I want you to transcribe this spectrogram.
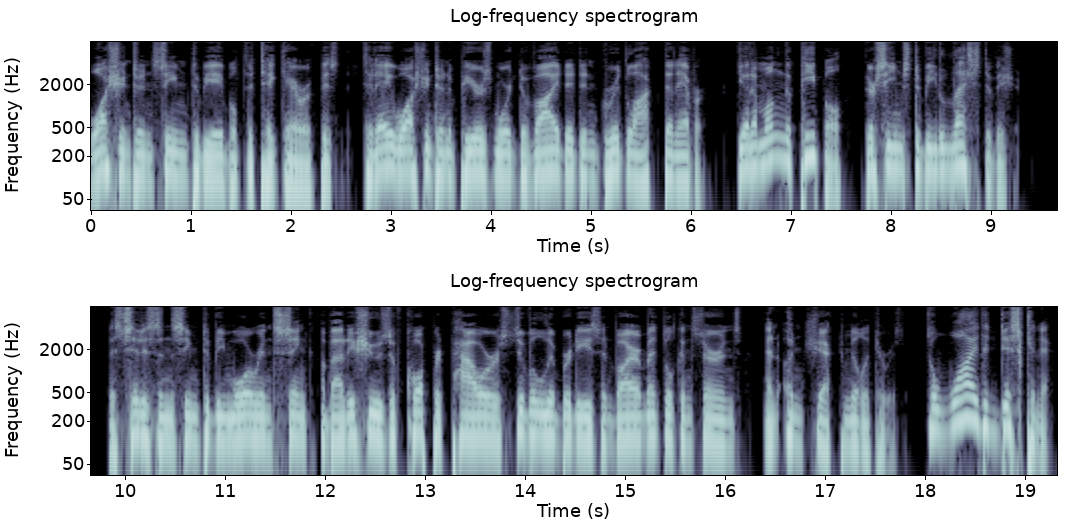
Washington seemed to be able to take care of business. Today, Washington appears more divided and gridlocked than ever. Yet among the people, there seems to be less division. The citizens seem to be more in sync about issues of corporate power, civil liberties, environmental concerns, and unchecked militarism. So why the disconnect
